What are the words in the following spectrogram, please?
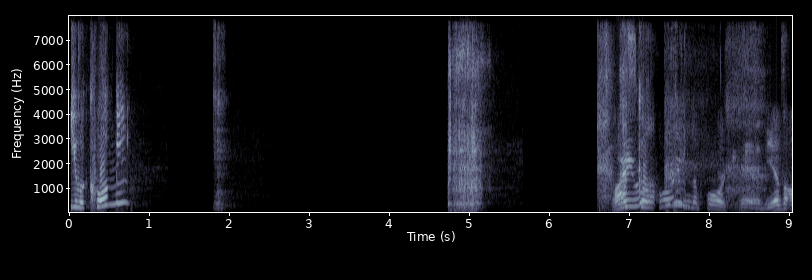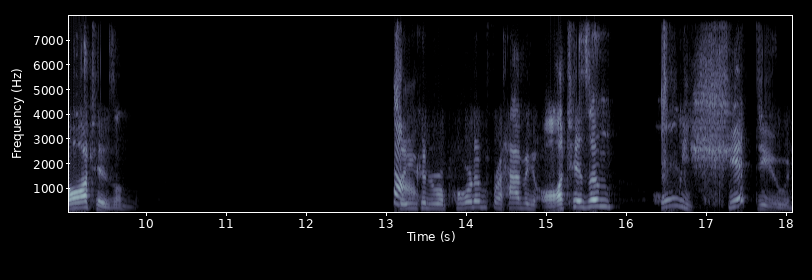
You record me? Why are Let's you go. recording the poor kid? He has autism. So you can report him for having autism? Holy shit, dude.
